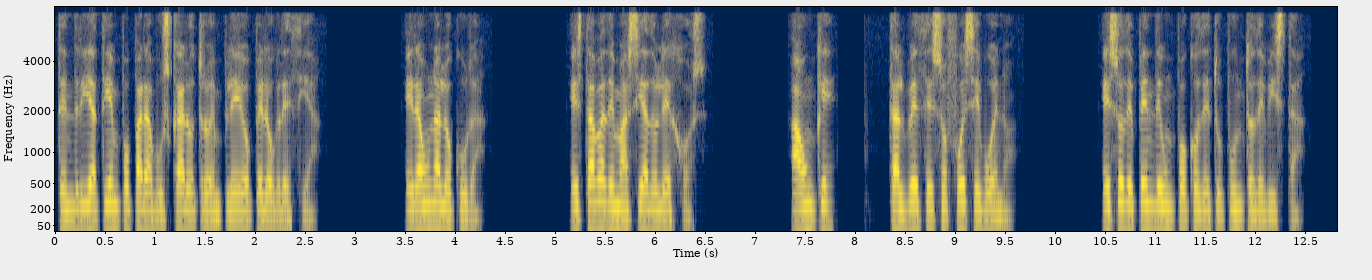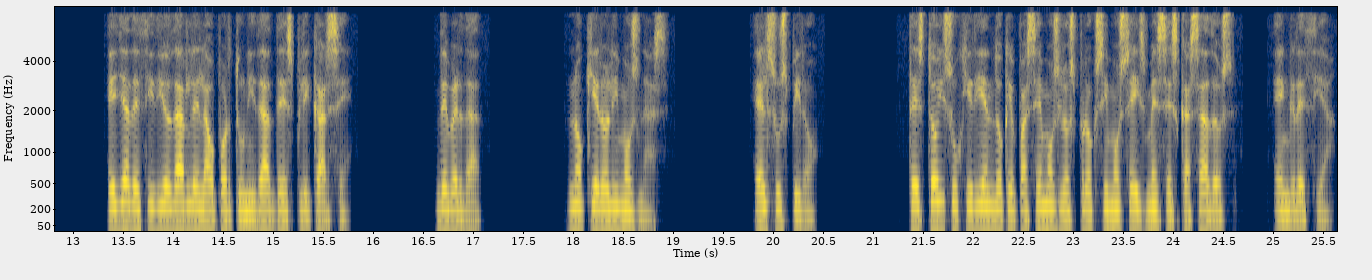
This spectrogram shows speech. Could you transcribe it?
tendría tiempo para buscar otro empleo, pero Grecia. Era una locura. Estaba demasiado lejos. Aunque, tal vez eso fuese bueno. Eso depende un poco de tu punto de vista. Ella decidió darle la oportunidad de explicarse. De verdad. No quiero limosnas. Él suspiró. Te estoy sugiriendo que pasemos los próximos seis meses casados, en Grecia.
